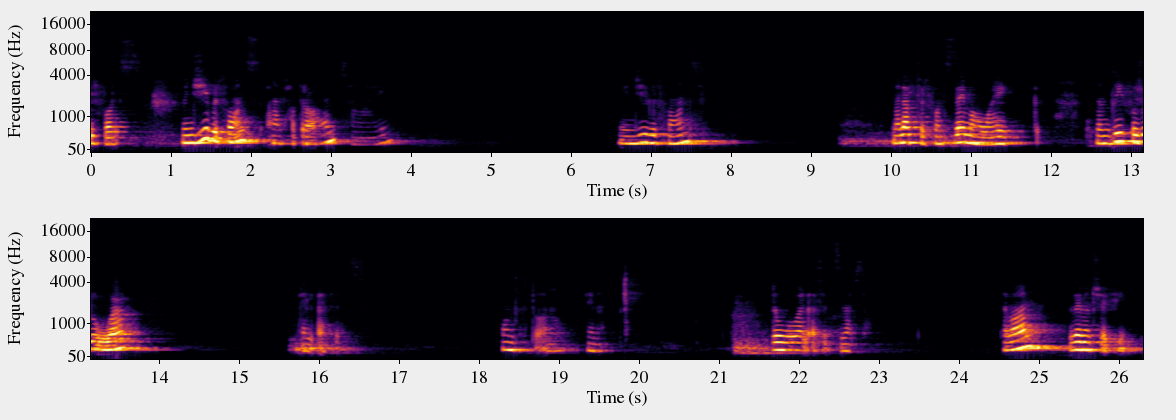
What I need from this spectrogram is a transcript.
ال fonts بنجيب الفونتس أنا محضراهم ثواني. بنجيب ال fonts ملف ال fonts زي ما هو هيك. بنضيفه جوا ال assets وين أنا هنا. جوا ال assets نفسها تمام؟ زي ما أنتم شايفين.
